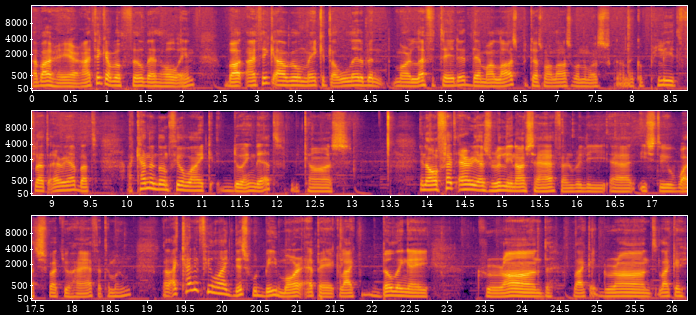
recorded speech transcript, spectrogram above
About here. I think I will fill that hole in. But I think I will make it a little bit more levitated than my last because my last one was on a complete flat area. But I kind of don't feel like doing that because you know, a flat area is really nice to have and really uh, easy to watch what you have at the moment. But I kind of feel like this would be more epic, like building a grand, like a grand, like a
